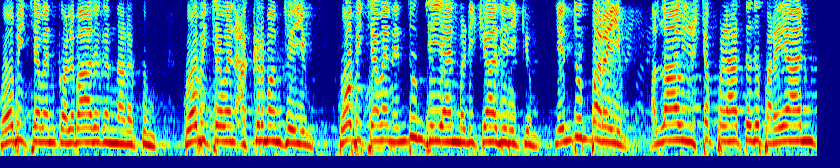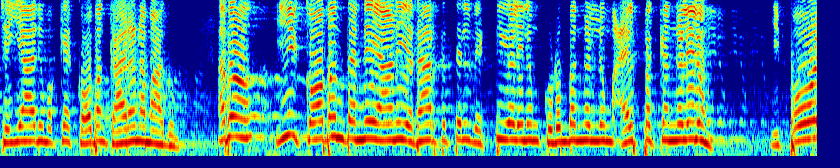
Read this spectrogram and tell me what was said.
കോപിച്ചവൻ കൊലപാതകം നടത്തും. കോപിച്ചവൻ അക്രമം ചെയ്യും. കോപിച്ചവൻ എന്തും ചെയ്യാൻ മടിക്കാതിരിക്കും. എന്തും പറയും. അള്ളാഹു ഇഷ്ടപ്പെടാത്തത് പറയാനും ചെയ്യാനും ഒക്കെ കോപം കാരണമാകും. അപ്പോ ഈ കോപം തന്നെയാണ് യഥാർത്ഥത്തിൽ വ്യക്തികളിലും കുടുംബങ്ങളിലും അയൽപ്പക്കങ്ങളിലും ഇപ്പോൾ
